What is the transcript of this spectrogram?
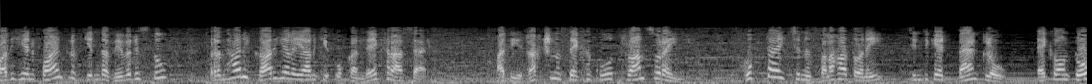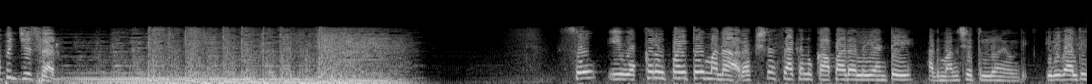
పదిహేను పాయింట్లు కింద వివరిస్తూ ప్రధాని కార్యాలయానికి ఒక లేఖ రాశారు. అది రక్షణ శాఖకు ట్రాన్స్ఫర్ అయింది. గుప్తా ఇచ్చిన సలహాతోనే సిండికేట్ బ్యాంక్లో అకౌంట్ ఓపెన్ చేశారు. సో ఈ ఒక్క రూపాయితో మన రక్షణ శాఖను కాపాడాలి అంటే అది మన చేతుల్లోనే ఉంది. ఇది వాళ్ళ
